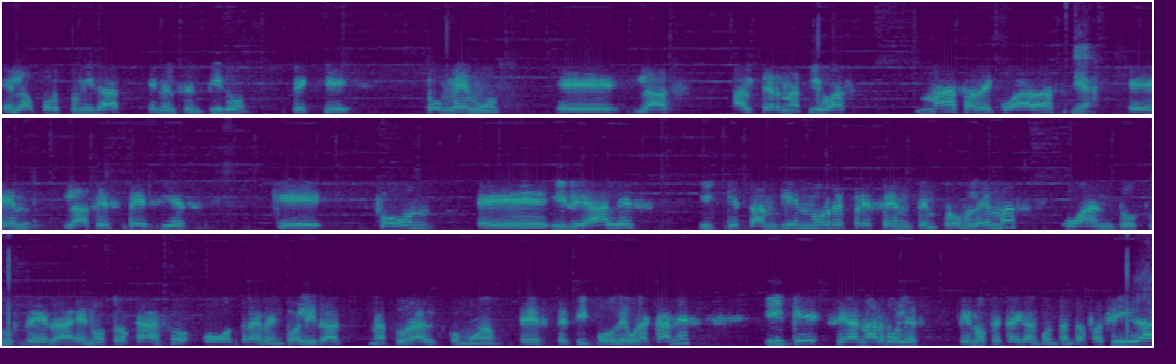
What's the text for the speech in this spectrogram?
En la oportunidad en el sentido de que tomemos eh, las alternativas más adecuadas en las especies que son eh, ideales y que también no representen problemas cuando suceda en otro caso otra eventualidad natural como este tipo de huracanes y que sean árboles que no se caigan con tanta facilidad,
